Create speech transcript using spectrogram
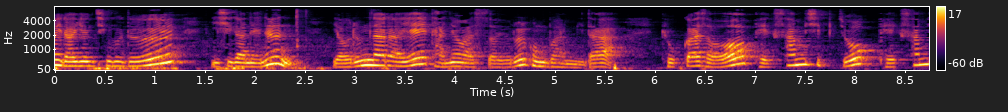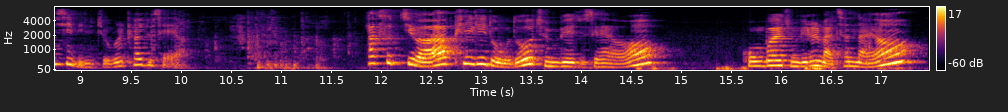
1학년 친구들. 이 시간에는 여름나라에 다녀왔어요를 공부합니다. 교과서 130쪽 131쪽을 펴주세요. 학습지와 필기도구도 준비해 주세요. 공부할 준비를 마쳤나요?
